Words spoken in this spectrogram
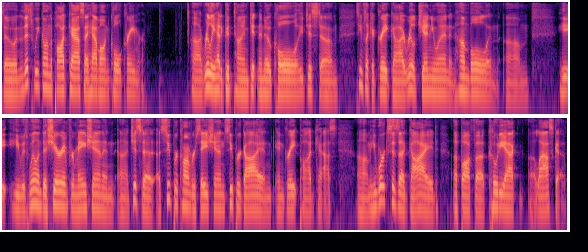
So this week on the podcast, I have on Cole Kramer. Uh, really had a good time getting to know Cole. He just um, seems like a great guy, real genuine and humble, and um, he he was willing to share information and uh, just a, a super conversation, super guy, and and great podcast. Um, he works as a guide up off uh, Kodiak, Alaska.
